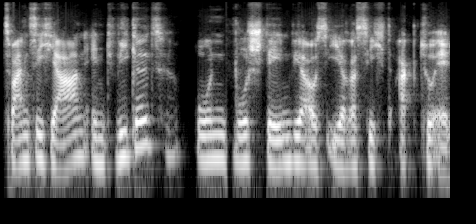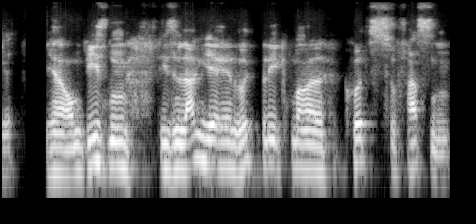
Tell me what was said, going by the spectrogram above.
20 Jahren entwickelt und wo stehen wir aus Ihrer Sicht aktuell? Ja, um diesen, diesen langjährigen Rückblick mal kurz zu fassen.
